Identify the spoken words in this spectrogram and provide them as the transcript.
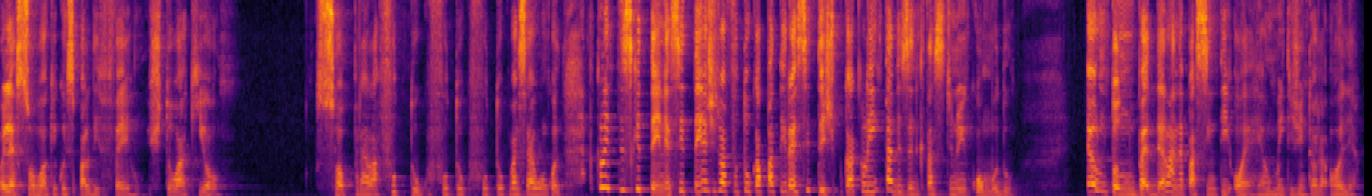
Olha só, vou aqui com esse palo de ferro. Estou aqui, ó. Só pra lá, futuco, futuco, futuco, vai sair alguma coisa. A cliente disse que tem, né? Se tem, a gente vai futucar pra tirar esse texto, porque a cliente tá dizendo que tá sentindo incômodo. Eu não tô no pé dela, né, pra sentir. Olha, realmente, gente, olha, olha.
